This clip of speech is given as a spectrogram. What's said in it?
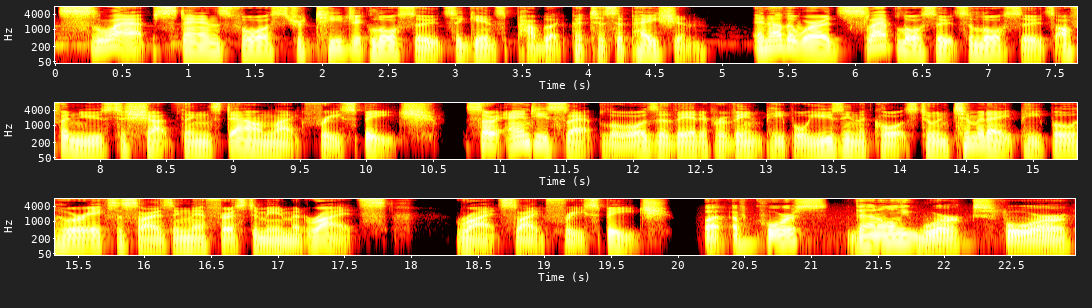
SLAPP stands for Strategic Lawsuits Against Public Participation. In other words, SLAPP lawsuits are lawsuits often used to shut things down like free speech. So, anti SLAPP laws are there to prevent people using the courts to intimidate people who are exercising their First Amendment rights, rights like free speech. But of course, that only works for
